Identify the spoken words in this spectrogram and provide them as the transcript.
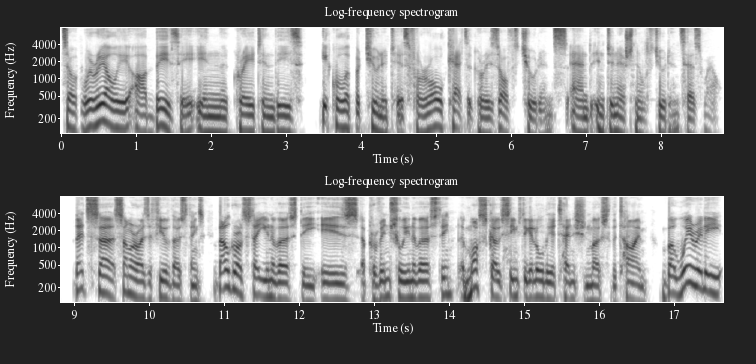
So we really are busy in creating these equal opportunities for all categories of students and international students as well. Let's uh, summarize a few of those things. Belgorod State University is a provincial university. Moscow seems to get all the attention most of the time, but we're really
